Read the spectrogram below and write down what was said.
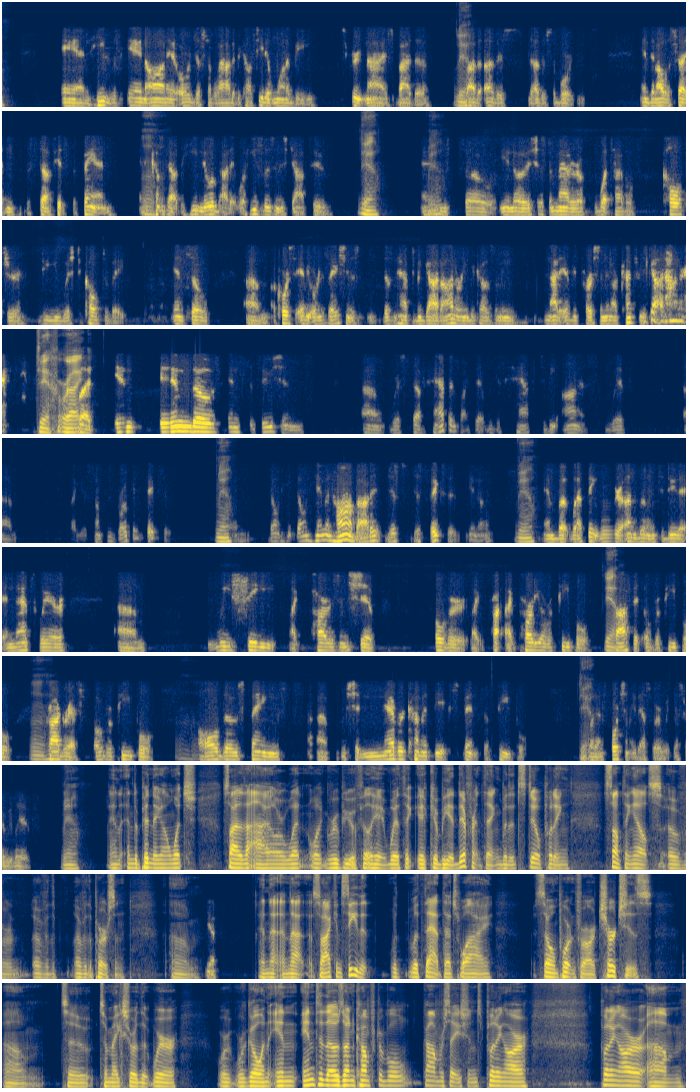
and he was in on it or just allowed it because he didn't want to be scrutinized by the yeah. by the others the other subordinates. And then all of a sudden, the stuff hits the fan, and mm-hmm. it comes out that he knew about it. Well, he's losing his job too. Yeah. And so, you know, it's just a matter of what type of culture do you wish to cultivate. And so, um, of course, every organization is, doesn't have to be God honoring because, I mean, not every person in our country is God honoring. Yeah, right. But in in those institutions uh, where stuff happens like that, we just have to be honest with um, like if something's broken, fix it. Yeah. Um, don't don't him and haw about it. Just just fix it. You know. Yeah. And but I think we're unwilling to do that, and that's where um, we see like partisanship over like pro- like party over people, yeah. profit over people, mm-hmm. progress over people. Mm-hmm. All those things uh, should never come at the expense of people. Yeah. But unfortunately, that's where we that's where we live. Yeah and and depending on which side of the aisle or what what group you affiliate with, it, it could be a different thing, but it's still putting something else over over the over the person. Um, yeah, and that and that so I can see that with with that that's why it's so important for our churches um, to to make sure that we're we're we're going in into those uncomfortable conversations, putting our putting our um,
